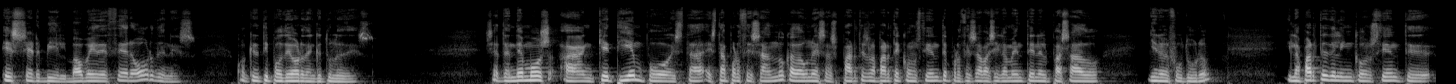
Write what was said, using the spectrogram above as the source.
es servil, va a obedecer órdenes cualquier tipo de orden que tú le des. Si atendemos a en qué tiempo está, está procesando cada una de esas partes, la parte consciente procesa básicamente en el pasado y en el futuro. Y la parte del inconsciente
